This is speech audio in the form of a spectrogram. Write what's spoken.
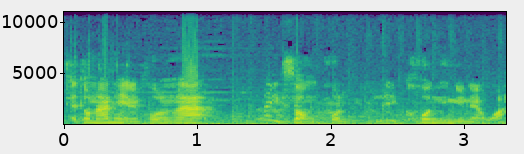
ไอ้ตรงนั้นเห็นคนละแล้สองคนแล้คนนึงอยู่ไหนวะ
